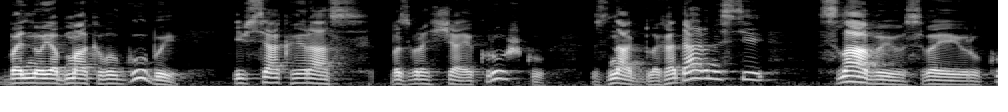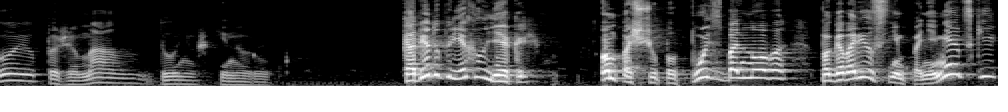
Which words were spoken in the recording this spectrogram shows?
Больной обмакивал губы и всякий раз, возвращая кружку, знак благодарности слабою своей рукою пожимал Дунюшкину руку. К обеду приехал лекарь. Он пощупал пульс больного, поговорил с ним по-немецки,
